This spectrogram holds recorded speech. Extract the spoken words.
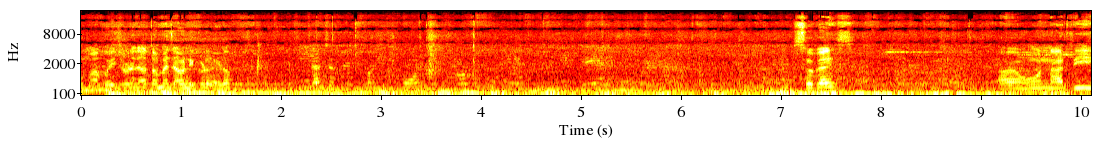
ઉમા ભાઈ જોડે જાઓ, તમે જાઓ, નીકળો હેડો. સો ગાઈસ હવે હું નાદી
